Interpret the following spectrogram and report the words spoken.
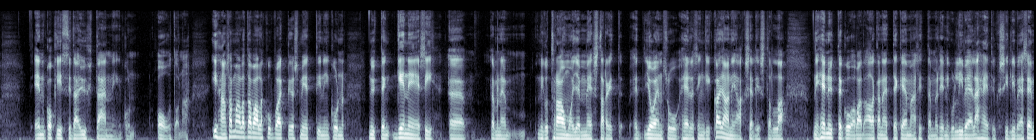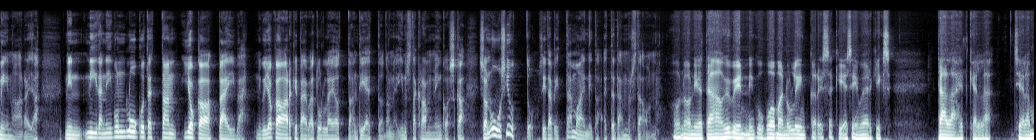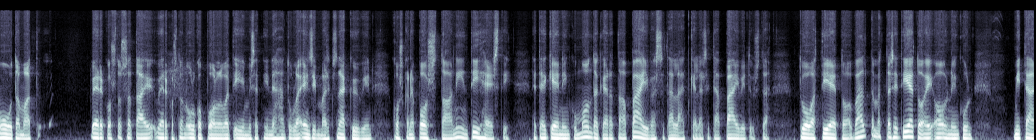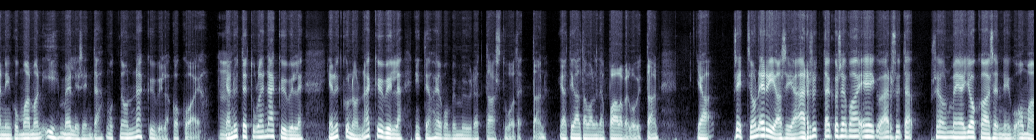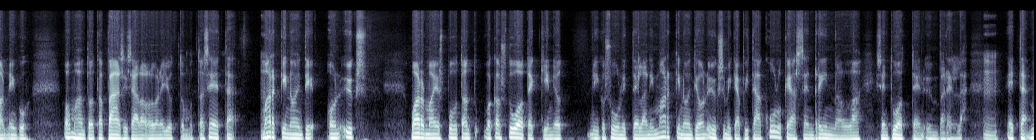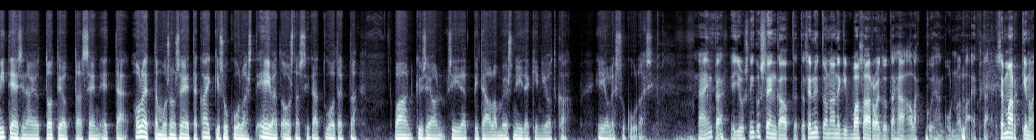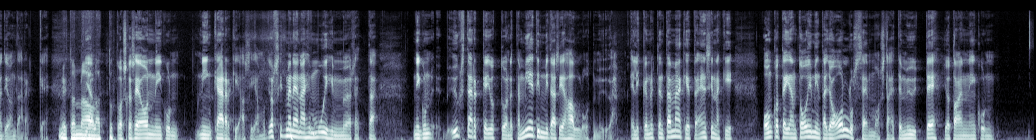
en kokisi sitä yhtään niin kuin outona. Ihan samalla tavalla kuin vaikka jos miettii niin kuin nytten Geneesi, tämmöinen niin traumojen mestarit, Joensuu, Helsinki, Kajani akselistolla, niin he nyt kun ovat alkaneet tekemään sitten tämmöisiä niin live-lähetyksiä, live-seminaareja, niin niitä niin kuin luukutetaan joka päivä, niin kuin joka arkipäivä tulee jotain tietoa tuonne Instagramiin, koska se on uusi juttu, sitä pitää mainita, että tämmöistä on. On, on, ja tähän on hyvin niin kuin huomannut linkkarissakin esimerkiksi tällä hetkellä siellä muutamat verkostossa tai verkoston ulkopuolella olevat ihmiset, niin nehän tulee ensimmäiseksi näkyviin, koska ne postaa niin tiheesti. Ne tekee niin kuin monta kertaa päivässä tällä hetkellä sitä päivitystä, tuovat tietoa. Välttämättä se tieto ei ole niin kuin mitään niin kuin maailman ihmeellisintä, mutta ne on näkyvillä koko ajan. Mm. Ja nyt ne tulee näkyville, ja nyt kun ne on näkyvillä, niin te on helpompi myydä taas tuotettaan ja tällä tavalla niitä palveluitaan. Ja sitten se on eri asia, ärsyttääkö se vai eikö ärsytä, se on meidän jokaisen niin kuin oman, niin kuin, oman tuota, pään sisällä olevan juttu, mutta se, että mm. markkinointi on yksi, varmaan jos puhutaan vaikka tuotekin, jo niin suunnitteilla, niin markkinointi on yksi, mikä pitää kulkea sen rinnalla, sen tuotteen ympärillä. Mm. Että miten sinä aiot toteuttaa sen, että olettamus on se, että kaikki sukulaiset eivät osta sitä tuotetta, vaan kyse on siitä, että pitää olla myös niitäkin, jotka ei ole sukulaisia. Näinpä, ja just niin kuin sen kautta, että se nyt on ainakin vasaroitu tähän alkuun ihan kunnolla, että se markkinointi on tärkeä. Nyt on naulattu. Ja, koska se on niin, kuin, niin kärkiasia. Mutta jos sitten menee näihin muihin myös, että niin kuin yksi tärkeä juttu on, että mieti mitä sinä haluat myyä. Eli nyt tämäkin, että ensinnäkin, onko teidän toiminta jo ollut semmoista, että myytte jotain niin kuin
